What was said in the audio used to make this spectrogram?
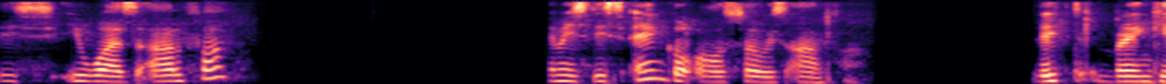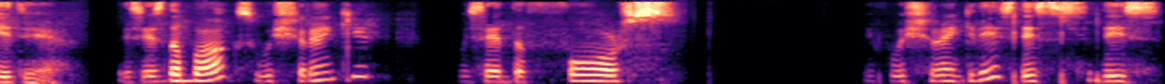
this it was alpha that means this angle also is alpha. Let's bring it here. This is the box. We shrink it. We said the force. If we shrink this, this this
